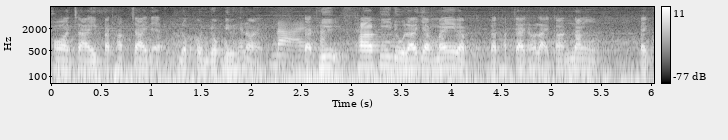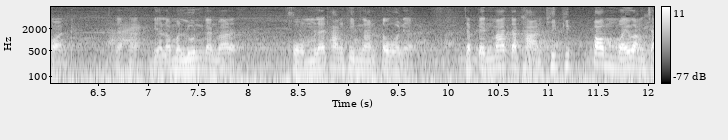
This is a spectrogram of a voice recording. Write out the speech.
พอใจประทับใจเนี่ยรบกวนยกนิ้วให้หน่อย ได้แต่ที่ถ้าพี่ดูแล้วยังไม่แบบประทับใจเท่าไหร่ก็นั่งไปก่อนนะฮะได้ เดี๋ยวเรามาลุ้นกันว่า ผมและทางทีมงานโตเนี่ยจะเป็นมาตรฐานที่พี่ป้อมไว้วางใจ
